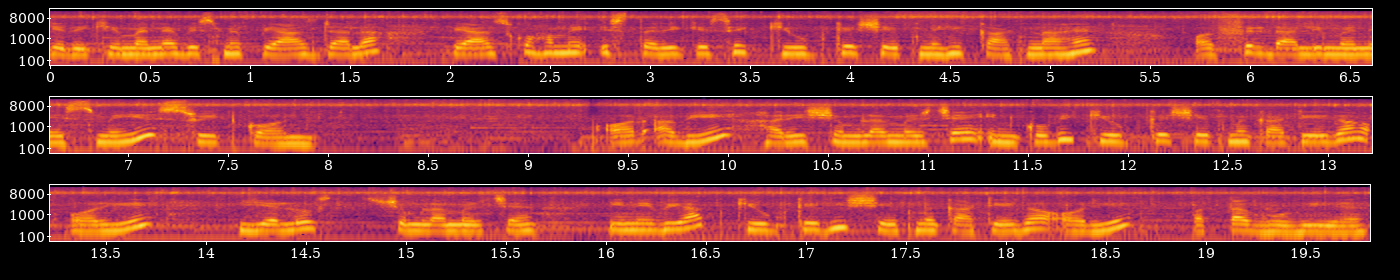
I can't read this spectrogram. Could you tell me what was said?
ये देखिए, मैंने अब इसमें प्याज डाला। प्याज को हमें इस तरीके से क्यूब के शेप में ही काटना है। और फिर डाली मैंने इसमें ये स्वीट कॉर्न। और अब ये हरी शिमला मिर्च है। इनको भी क्यूब के शेप में काटिएगा और ये येलो शिमला मिर्च है। इन्हें भी आप क्यूब के ही शेप में काटिएगा और ये पत्ता गोभी है।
